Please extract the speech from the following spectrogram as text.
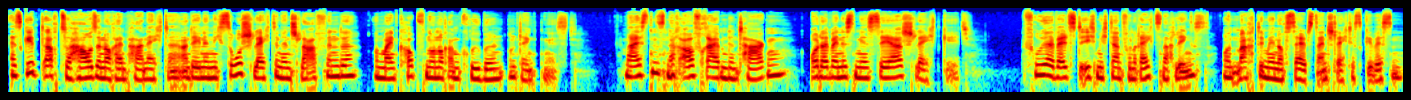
Es gibt auch zu Hause noch ein paar Nächte, an denen ich so schlecht in den Schlaf finde und mein Kopf nur noch am Grübeln und Denken ist. Meistens nach aufreibenden Tagen oder wenn es mir sehr schlecht geht. Früher wälzte ich mich dann von rechts nach links und machte mir noch selbst ein schlechtes Gewissen,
